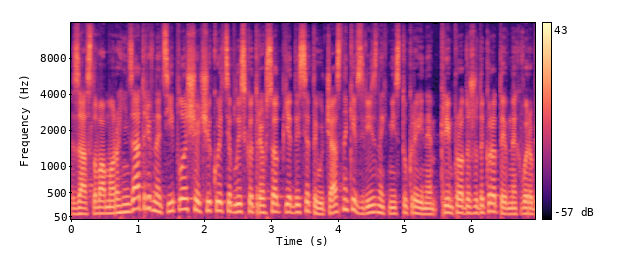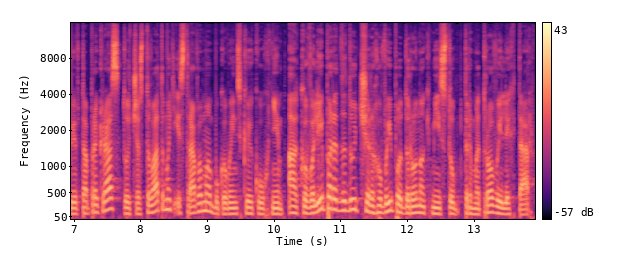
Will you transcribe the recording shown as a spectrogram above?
За словами організаторів, на цій площі очікується близько 350 учасників з різних міст України. Крім продажу декоративних виробів та прикрас, тут частуватимуть і стравами буковинської кухні. А ковалі передадуть черговий подарунок місту триметровий ліхтар.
